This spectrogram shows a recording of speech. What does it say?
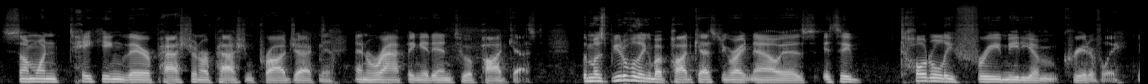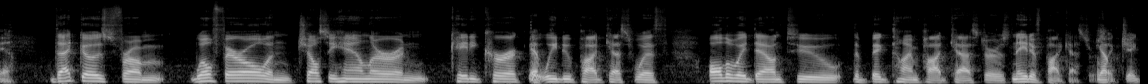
someone taking their passion or passion project Yeah. and wrapping it into a podcast. The most beautiful thing about podcasting right now is it's a totally free medium creatively. Yeah. That goes from Will Ferrell and Chelsea Handler and Katie Couric that we do podcasts with, all the way down to the big time podcasters, native podcasters Yep. like Jake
